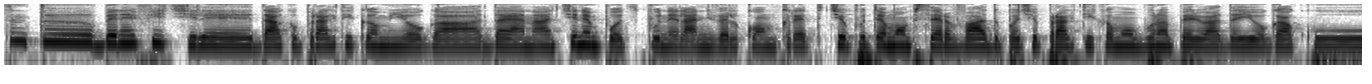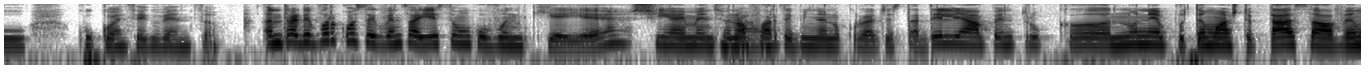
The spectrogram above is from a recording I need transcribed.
sunt uh, beneficiile dacă practicăm yoga, Diana? Ce ne poți spune la nivel concret? Ce putem observa după ce practicăm o bună perioadă yoga cu, cu consecvență? Într-adevăr, consecvența este un cuvânt cheie și ai menționat Da. foarte bine lucrul acesta, Delia, pentru că nu ne putem aștepta să avem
